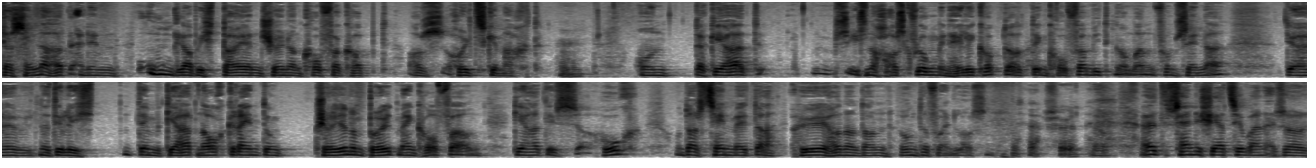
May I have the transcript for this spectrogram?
der Senner hat einen unglaublich teuren, schönen Koffer gehabt aus Holz gemacht. Mhm. Und der Gerhard ist nach Hause geflogen mit dem Helikopter, hat den Koffer mitgenommen vom Senner, der natürlich dem Gerhard nachgerannt und geschrien und brüllt, mein Koffer. Und Gerhard ist hoch und aus 10 Meter Höhe hat er dann runterfallen lassen. Ja, schön. Ja. Also seine Scherze waren also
